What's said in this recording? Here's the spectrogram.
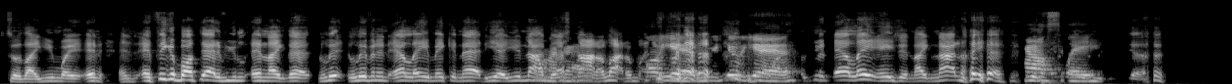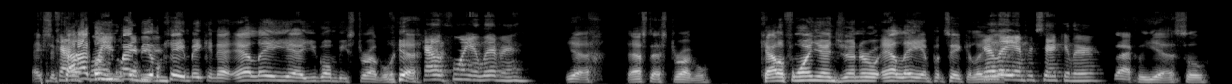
So like you might and and, and think about that if you and like that li- living in LA making that, yeah, you're not Oh that's God. not a lot of money. Oh yeah, you, you, yeah. you're an LA agent, like not like yeah, Houseway. yeah. Like It's Chicago, California you might be okay making that. LA, yeah, you're gonna be struggle. Yeah, California living. yeah, that's that struggle. California in general, LA in particular. LA yeah, in particular. exactly. Yeah, so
